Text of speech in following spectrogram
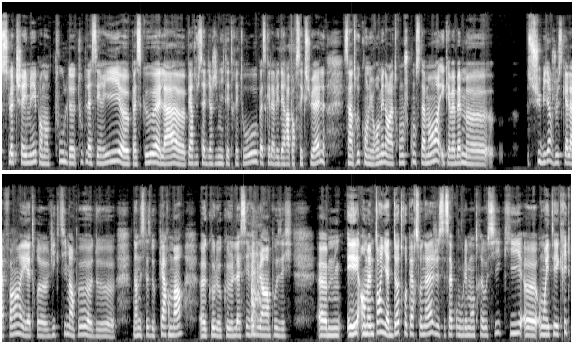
slut-shamée pendant toute la série parce qu'elle a perdu sa virginité très tôt, parce qu'elle avait des rapports sexuels. C'est un truc qu'on lui remet dans la tronche constamment et qui avait même subir jusqu'à la fin et être euh, victime un peu euh, de d'un espèce de karma euh, que la série lui a imposé. Et en même temps, il y a d'autres personnages, et c'est ça qu'on voulait montrer aussi, qui ont été écrites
